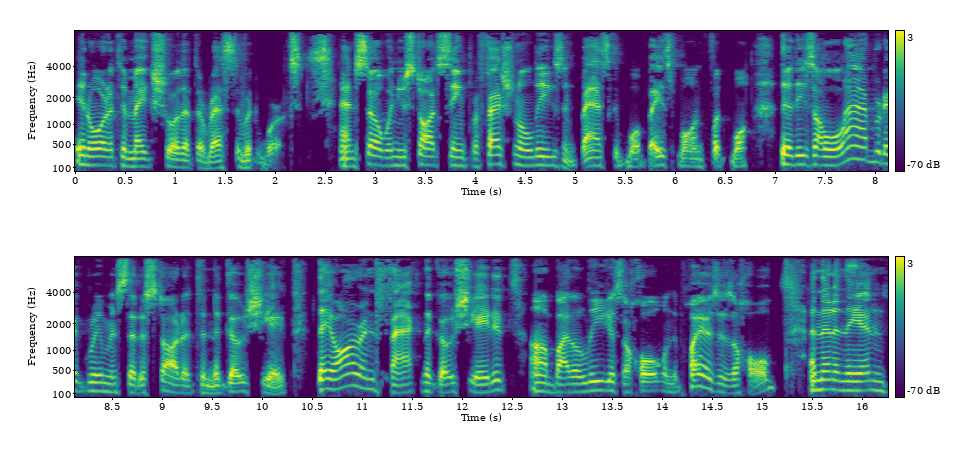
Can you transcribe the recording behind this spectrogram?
in order to make sure that the rest of it works. And so when you start seeing professional leagues in basketball, baseball, and football, there are these elaborate agreements that are started to negotiate. They are, in fact, negotiated uh, by the league as a whole and the players as a whole. And then in the end,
